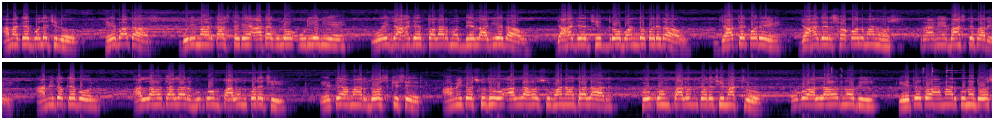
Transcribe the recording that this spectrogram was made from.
আমাকে বলেছিল, হে বাতাস, বুড়িমার কাছ থেকে আটাগুলো উড়িয়ে নিয়ে ওই জাহাজের তলার মধ্যে লাগিয়ে দাও। জাহাজের ছিদ্র বন্ধ করে দাও। যাতে করে জাহাজের সকল মানুষ প্রাণে বাঁচতে পারে। আমি তো কেবল আল্লাহ তালার হুকুম পালন করেছি, এতে আমার দোষ কিসের? আমি তো শুধু আল্লাহ সুবহান তালার হুকুম পালন করেছি মাত্র। ওগো আল্লাহর নবী, এতে তো আমার কোনো দোষ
